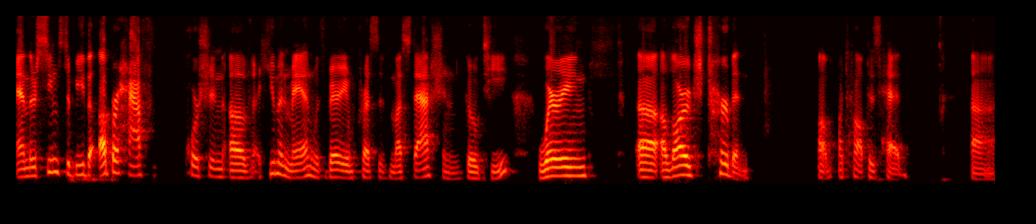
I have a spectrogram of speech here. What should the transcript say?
and there seems to be the upper half portion of a human man with very impressive mustache and goatee, wearing uh, a large turban atop his head. Uh,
